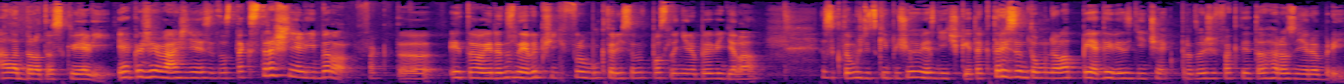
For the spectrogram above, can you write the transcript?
Ale bylo to skvělý. Jakože vážně se to tak strašně líbilo. Fakt uh, je to jeden z nejlepších filmů, který jsem v poslední době viděla. Já se k tomu vždycky píšu hvězdičky, tak tady jsem tomu dala pět hvězdiček, protože fakt je to hrozně dobrý.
